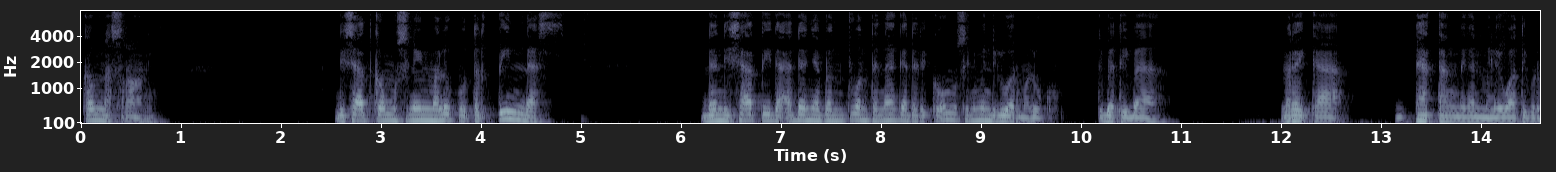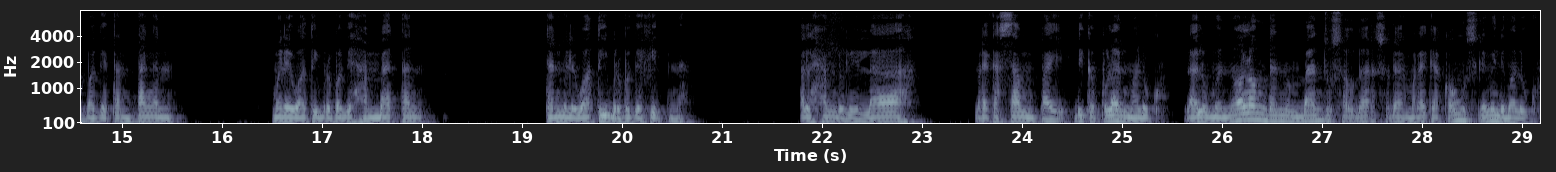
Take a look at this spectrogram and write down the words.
kaum Nasrani. Di saat kaum muslimin Maluku tertindas dan di saat tidak adanya bantuan tenaga dari kaum muslimin di luar Maluku, tiba-tiba mereka datang dengan melewati berbagai tantangan, melewati berbagai hambatan, dan melewati berbagai fitnah. Alhamdulillah, mereka sampai di Kepulauan Maluku, lalu menolong dan membantu saudara-saudara mereka kaum muslimin di Maluku.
